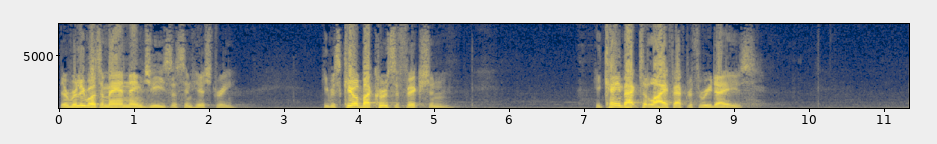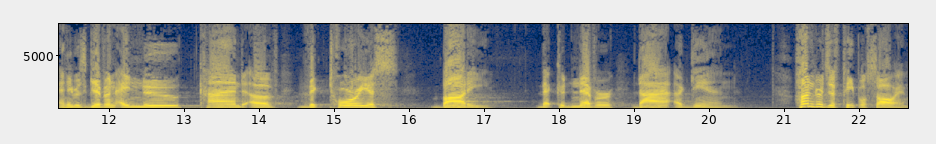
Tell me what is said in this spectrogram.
There really was a man named Jesus in history. He was killed by crucifixion. He came back to life after three days. And he was given a new kind of victorious body that could never die again. Hundreds of people saw him.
